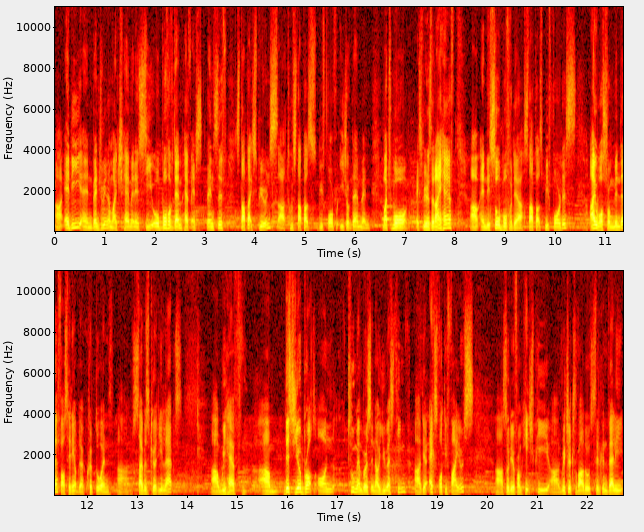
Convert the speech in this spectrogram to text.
uh, Eddie and Benjamin are my chairman and CEO. Both of them have extensive startup experience, uh, two startups before for each of them and much more experience than I have. Uh, and they sold both of their startups before this. I was from MINDEF, I was heading up their crypto and uh, cybersecurity labs. Uh, we have um, this year brought on two members in our US team. Uh, they're ex-45ers. Uh, so they're from HP, uh, Richard Travado, Silicon Valley,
